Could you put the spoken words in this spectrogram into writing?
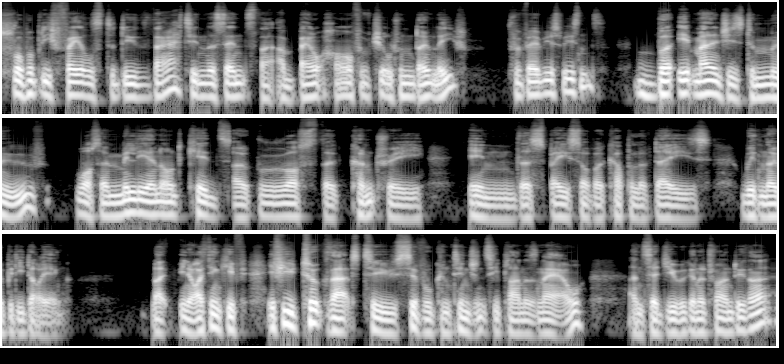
probably fails to do that in the sense that about half of children don't leave for various reasons. But it manages to move what a million odd kids across the country in the space of a couple of days with nobody dying like you know i think if if you took that to civil contingency planners now and said you were going to try and do that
